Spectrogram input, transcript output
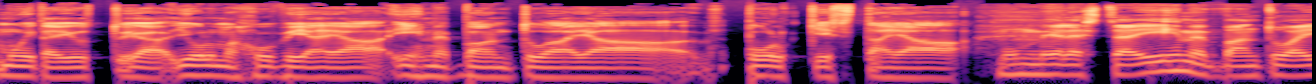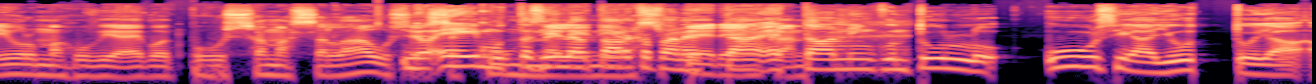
muita juttuja, julmahuvia ja ihmebantua ja pulkkista ja... Mun mielestä ihmebantua ja julmahuvia ei voi puhua samassa lauseessa No ei, mutta sillä tarkoitan, että, että on niin kuin tullut uusia juttuja,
